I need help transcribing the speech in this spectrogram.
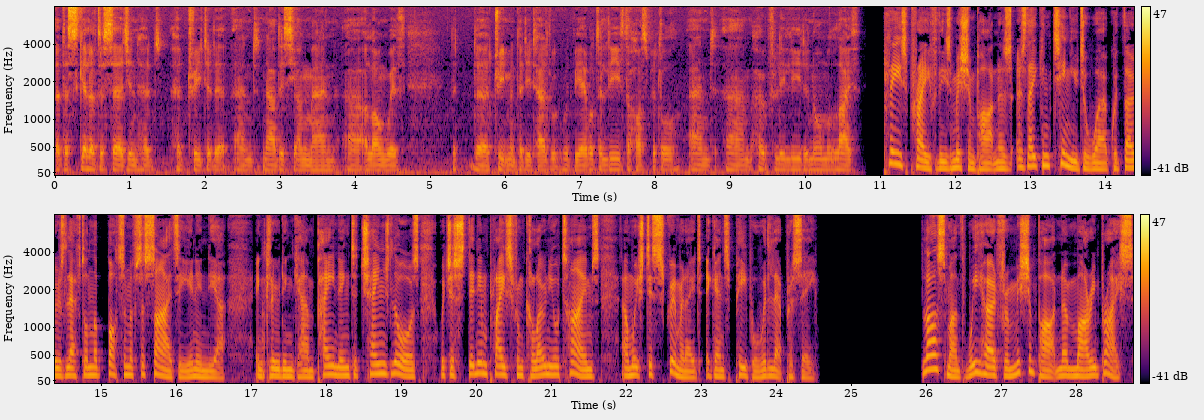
uh, the skill of the surgeon had had treated it, and now this young man, uh, along with the, the treatment that he'd had would, would be able to leave the hospital and um, hopefully lead a normal life. Please pray for these mission partners as they continue to work with those left on the bottom of society in India, including campaigning to change laws which are still in place from colonial times and which discriminate against people with leprosy. Last month, we heard from mission partner Mari Bryce,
